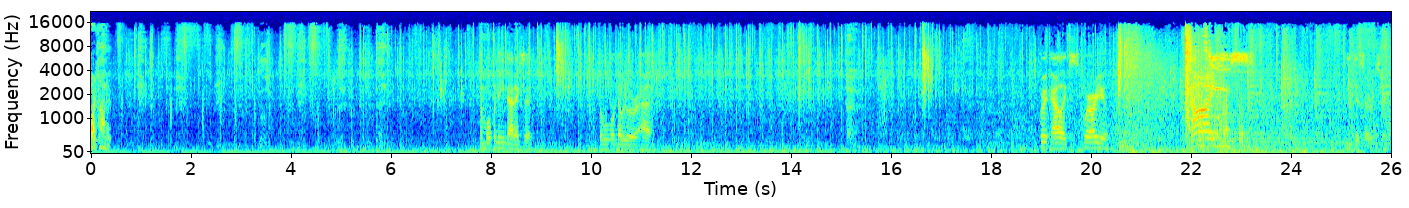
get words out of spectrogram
Oh, I found it. I'm opening that exit. The one that we were at. Quick, Alex, where are you? Nice! He deserves it.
